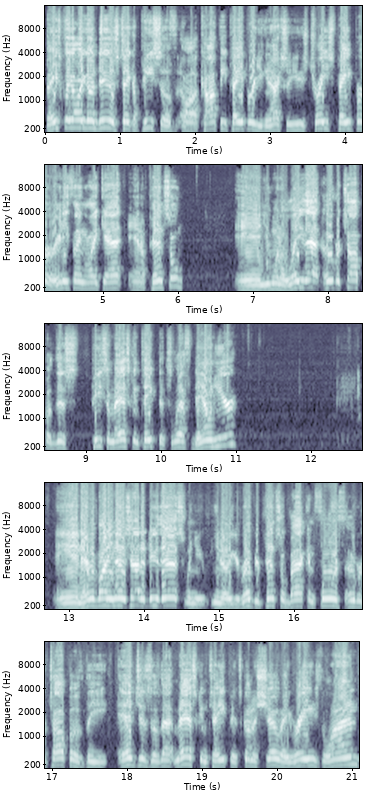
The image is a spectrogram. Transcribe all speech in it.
basically all you're going to do is take a piece of uh, copy paper. You can actually use trace paper or anything like that and a pencil. And you want to lay that over top of this piece of masking tape that's left down here. And everybody knows how to do this. When you, you know, you rub your pencil back and forth over top of the edges of that masking tape, it's going to show a raised line,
